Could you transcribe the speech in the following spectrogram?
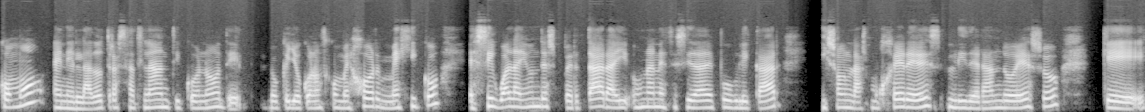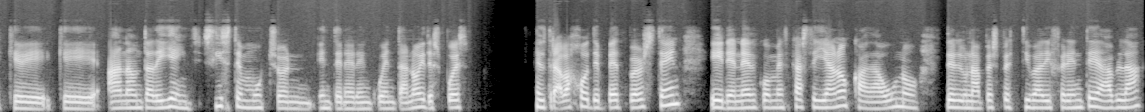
como en el lado transatlántico, ¿no? De, lo que yo conozco mejor, México, es igual, hay un despertar, hay una necesidad de publicar y son las mujeres liderando eso que, Ana Untadilla insiste mucho en, tener en cuenta, ¿no? Y después el trabajo de Beth Bernstein e Irene Gómez Castellano, cada uno desde una perspectiva diferente, habla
